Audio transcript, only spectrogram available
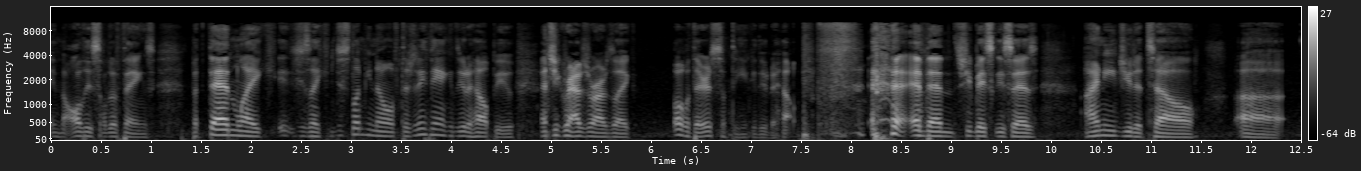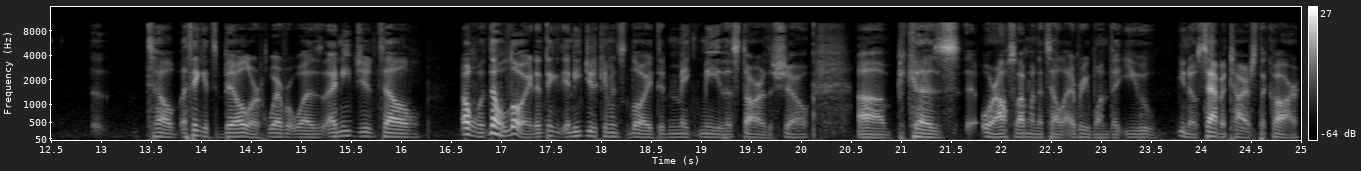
and all these other things but then like she's like just let me know if there's anything i can do to help you and she grabs her arms like oh there is something you can do to help and then she basically says i need you to tell uh tell i think it's bill or whoever it was i need you to tell Oh no, Lloyd! I think I need you to convince Lloyd to make me the star of the show, uh, because, or else I'm going to tell everyone that you, you know, sabotaged the car.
